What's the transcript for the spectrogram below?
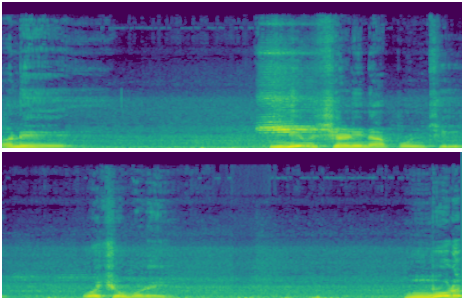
અને નિમ્ન શ્રેણીના પુણ્યથી ઓછું મળે. મૂળ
